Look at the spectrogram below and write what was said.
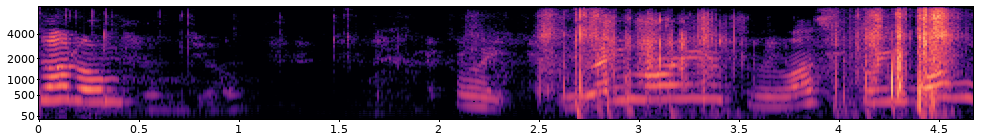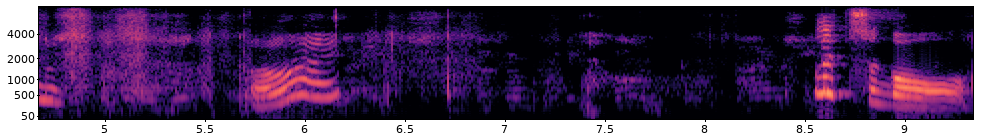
Got 'em. Alright, you ready, Mario, for the last three ones? Alright. Let's go.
